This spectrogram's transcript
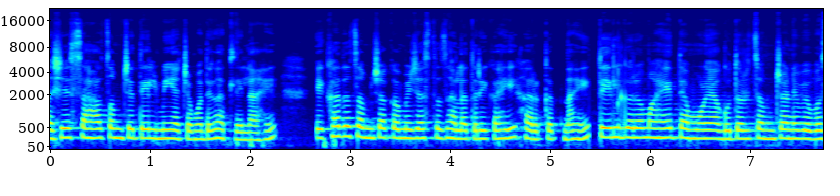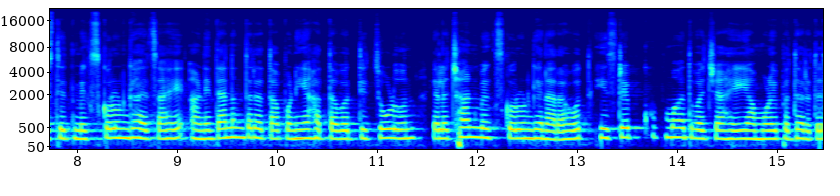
असे सहा चमचे तेल मी याच्यामध्ये घातलेलं आहे. एखादा चमचा कमी जास्त झाला तरी काही हरकत नाही. तेल गरम आहे त्यामुळे अगोदर चमच्याने व्यवस्थित मिक्स करून घ्यायचं आहे आणि त्यानंतर आता आपण हे हातावरती चोळून याला छान मिक्स करून घेणार आहोत. ही स्टेप खूप महत्त्वाची आहे. यामुळे पदार्थ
